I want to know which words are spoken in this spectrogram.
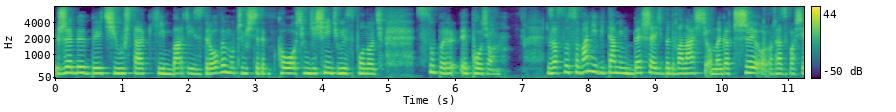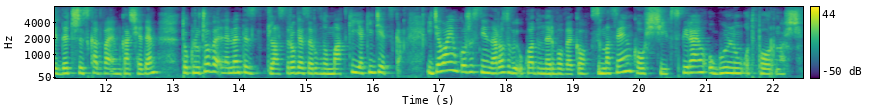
żeby być już takim bardziej zdrowym. Oczywiście tak około 80 jest ponoć super y, poziom. Zastosowanie witamin B6, B12, omega-3 oraz właśnie D3 z K2MK7 to kluczowe elementy dla zdrowia zarówno matki, jak i dziecka i działają korzystnie na rozwój układu nerwowego, wzmacniają kości, wspierają ogólną odporność.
